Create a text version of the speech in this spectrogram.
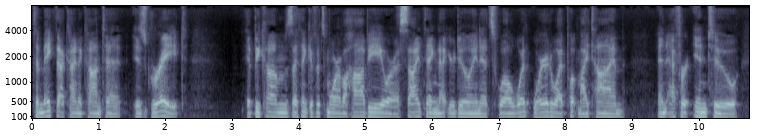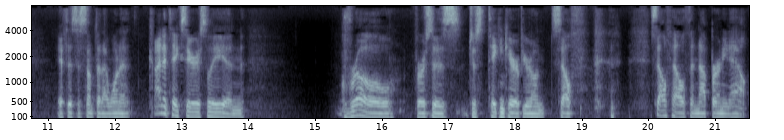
to make that kind of content is great. It becomes, I think, if it's more of a hobby or a side thing that you're doing, it's well, what, where do I put my time and effort into if this is something I want to kind of take seriously and grow versus just taking care of your own self self health and not burning out.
